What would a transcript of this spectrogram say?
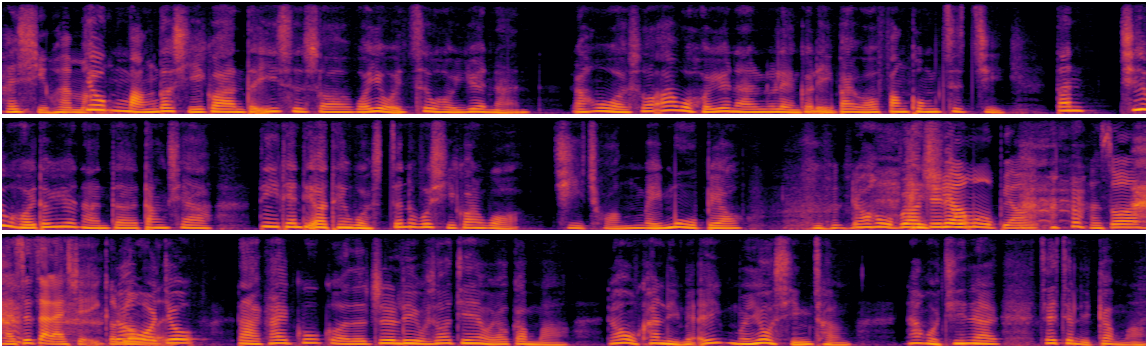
很喜欢忙。就忙到习惯的意思说，我有一次我回越南，然后我说啊，我回越南两个礼拜，我要放空自己。但其实我回到越南的当下，第一天、第二天，我真的不习惯我起床没目标，然后我不知道今天我要目标，想说还是再来写一个然论文。后我就打开 Google 的日历，我说今天我要干嘛？然后我看里面，哎，没有行程。那我今天在这里干嘛？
